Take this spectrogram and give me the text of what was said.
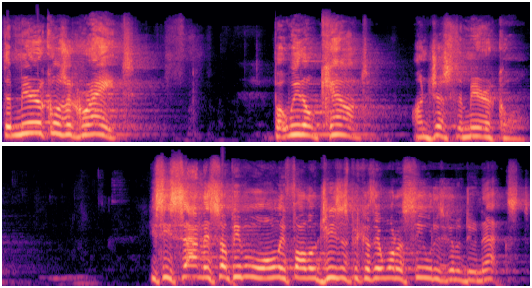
The miracles are great, but we don't count on just the miracle. You see, sadly, some people will only follow Jesus because they want to see what he's going to do next.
